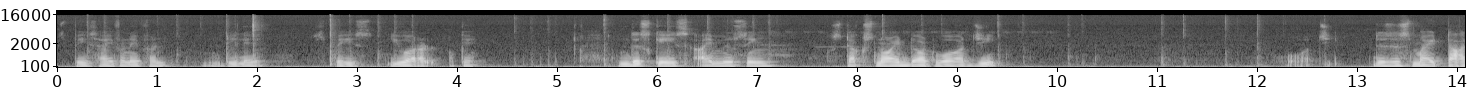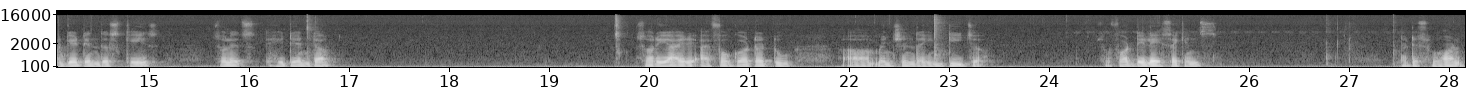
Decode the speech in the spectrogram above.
space hyphen hyphen delay space url okay? In this case i'm using stuxnoid.org org this is my target in this case. So let's hit enter. Sorry I, I forgot to uh, mention the integer. So for delay seconds that is 1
